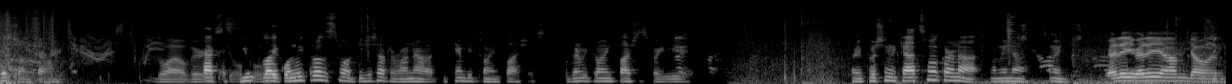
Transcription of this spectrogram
Just jump down. Wow, very Cactus, skillful. you like when we throw the smoke, you just have to run out. You can't be throwing flashes. We're gonna be throwing flashes for you. Alright, Are you pushing the cat smoke or not? Let me know. I mean, Ready, ready, I'm going.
